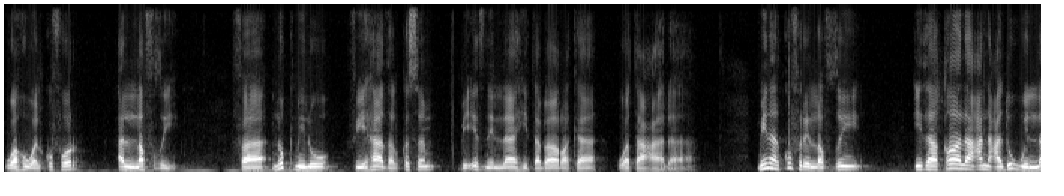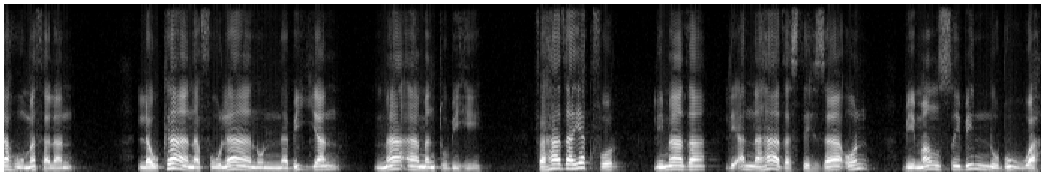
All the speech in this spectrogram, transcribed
وهو الكفر اللفظي. فنكمل في هذا القسم بإذن الله تبارك وتعالى. من الكفر اللفظي إذا قال عن عدو له مثلا لو كان فلان نبيا ما آمنت به. فهذا يكفر. لماذا؟ لأن هذا استهزاء بمنصب النبوة.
